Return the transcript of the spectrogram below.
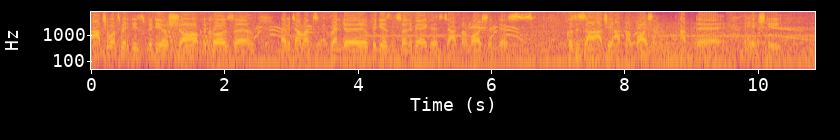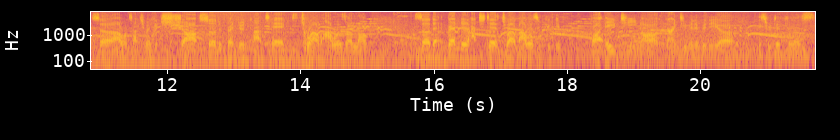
I actually want to make these videos short because um, every time I render videos in Sony Vegas to add my voice in this because this is how I actually add my voice and add the HD. So I want to actually make it short so the rendering can't take 12 hours or long. So the rendering actually takes 12 hours if, if for 18 or 90 minute video. It's ridiculous.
